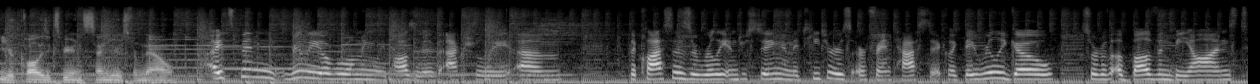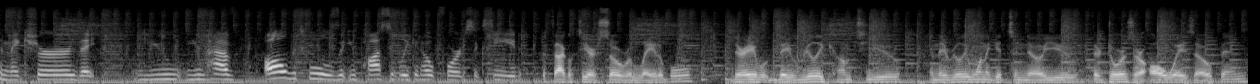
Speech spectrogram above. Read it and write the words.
your college experience 10 years from now. It's been really overwhelmingly positive, actually. Um, the classes are really interesting and the teachers are fantastic. Like they really go sort of above and beyond to make sure that you, you have all the tools that you possibly could hope for to succeed. The faculty are so relatable they're able, they really come to you and they really want to get to know you. Their doors are always open.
